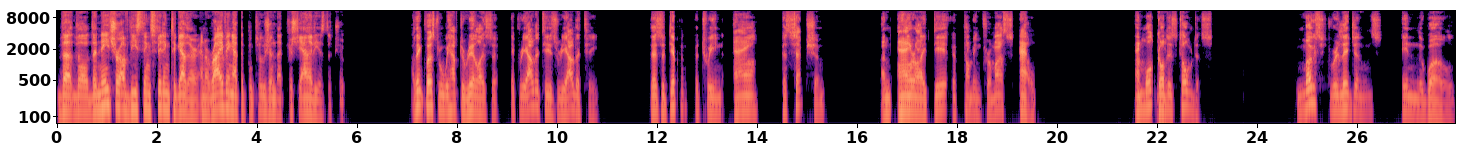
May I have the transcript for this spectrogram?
the the the nature of these things fitting together and arriving at the conclusion that Christianity is the truth? I think first of all we have to realize that if reality is reality, there's a difference between our perception and our idea of coming from us out and what God mm-hmm. has told us. Most religions in the world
